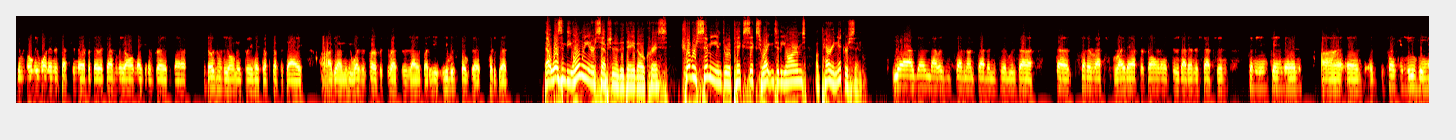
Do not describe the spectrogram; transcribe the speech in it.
there was only one interception there, but they were definitely all negative grades there. But those were the only three hiccups of the day. Uh, again, he wasn't perfect the rest of the day, but he, he was still good, pretty good. That wasn't the only interception of the day, though, Chris. Trevor Siemian threw a pick six right into the arms of Perry Nickerson. Yeah, again, that was in seven on sevens. It was uh, the set of reps right after Darnold threw that interception. Siemian came in, uh, and uh, Frankie Luvu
